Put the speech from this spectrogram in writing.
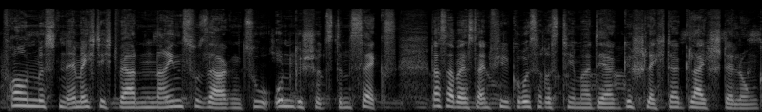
Frauen müssten ermächtigt werden, Nein zu sagen zu ungeschütztem Sex. Das aber ist ein viel größeres Thema der Geschlechtergleichstellung.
